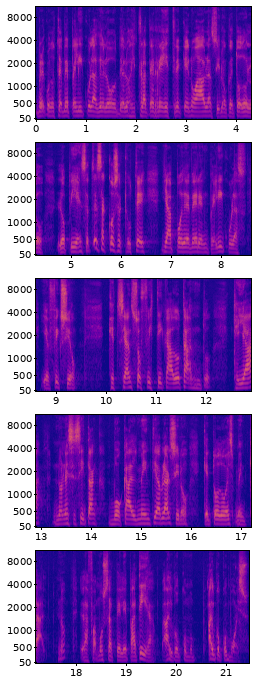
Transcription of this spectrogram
cuando usted ve películas de, de los extraterrestres que no hablan, sino que todo lo, lo piensa. Todas esas cosas que usted ya puede ver en películas y en ficción, que se han sofisticado tanto que ya no necesitan vocalmente hablar, sino que todo es mental. ¿no? La famosa telepatía, algo como, algo como eso.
